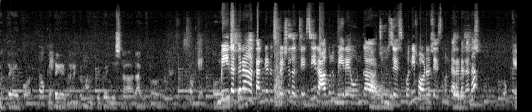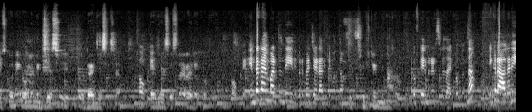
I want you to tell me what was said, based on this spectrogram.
మెత్తగా అయిపోవాలి. ఓకే మెత్తగా అయిపోయాక మనం ప్రిపేర్ చేసిన రాగి ఫ్లోర్ ఓకే మీ దగ్గర తంగేడు స్పెషల్ వచ్చేసి రాగులు మీరే ఓన్గా చూస్. చేసుకొని పౌడర్ చేసుకుంటారట కదా? ఓకే తీసుకొని రెండు మిక్స్ చేసి డ్రై చేసేసాను ఓకే డ్రై చేసేస్తే రెడీ అయిపోతుంది ఓకే ఎంత టైం పడుతుంది ఇది ప్రిపేర్ చేయడానికి మొత్తం? ఫిఫ్టీన్ మినిట్స్ అవుతుంది. ఫిఫ్టీన్ మినిట్స్లో అయిపోతుందా ఇక్కడ ఆల్రెడీ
